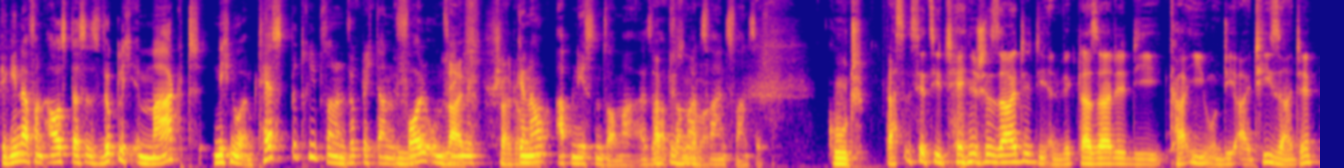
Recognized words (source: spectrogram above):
Wir gehen davon aus, dass es wirklich im Markt, nicht nur im Testbetrieb, sondern wirklich dann vollumfänglich, genau, ab nächsten Sommer, also Ab ab, Sommer. 22. Gut, das ist jetzt die technische Seite, die Entwicklerseite, die KI und die IT-Seite.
